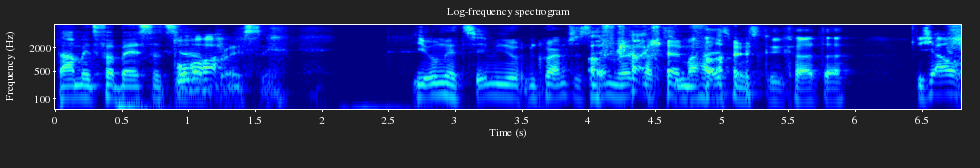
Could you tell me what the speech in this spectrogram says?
Damit verbessert sich Bracing. Junge, 10 Minuten Crunches M-Rap, ich keinen immer Fall. Heißmuskelkater. Ich auch.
